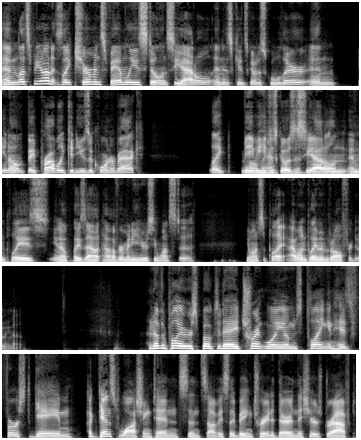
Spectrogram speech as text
and let's be honest, like Sherman's family is still in Seattle and his kids go to school there and you know, they probably could use a cornerback. Like oh, maybe he just goes to that'd Seattle and, and plays, you know, plays out however many years he wants to he wants to play. I wouldn't blame him at all for doing that. Another player who spoke today, Trent Williams, playing in his first game against Washington since obviously being traded there in this year's draft.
